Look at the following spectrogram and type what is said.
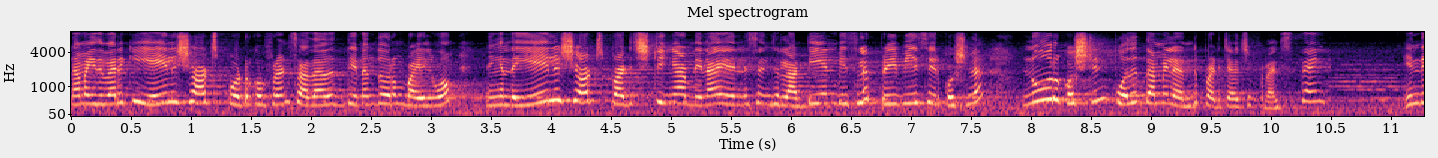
நம்ம இது வரைக்கும் ஏழு ஷார்ட்ஸ் போட்டிருக்கோம் ஃப்ரெண்ட்ஸ் அதாவது தினந்தோறும் பயில்வோம். நீங்கள் இந்த ஏழு ஷார்ட்ஸ் படிச்சிட்டிங்க அப்படின்னா என்ன செஞ்சிடலாம்? டிஎன்பிஎஸில் ப்ரீவியஸ் இயர் கொஷினில் நூறு கொஸ்டின் பொது தமிழ்லேருந்து படித்தாச்சு ஃப்ரெண்ட்ஸ் தேங்க் இந்த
